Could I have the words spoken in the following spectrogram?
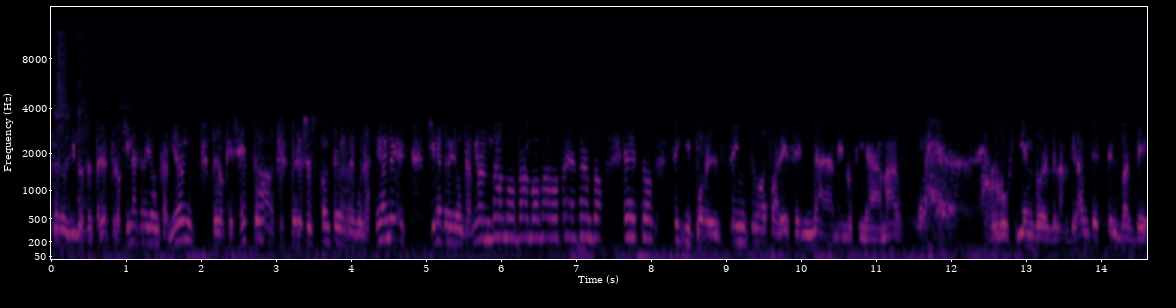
Pero y los españoles, pero ¿quién ha traído un camión? ¿Pero qué es esto? ¿Pero eso es contra las regulaciones? ¿Quién ha traído un camión? Vamos, vamos, vamos, Fernando, esto. Sí, y por el centro aparece nada menos y nada más rugiendo desde las grandes selvas de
